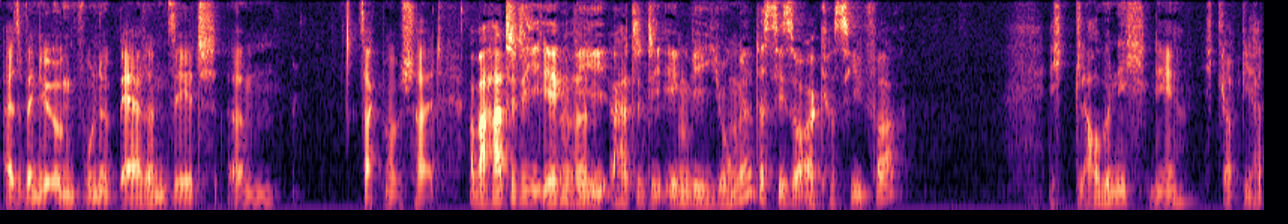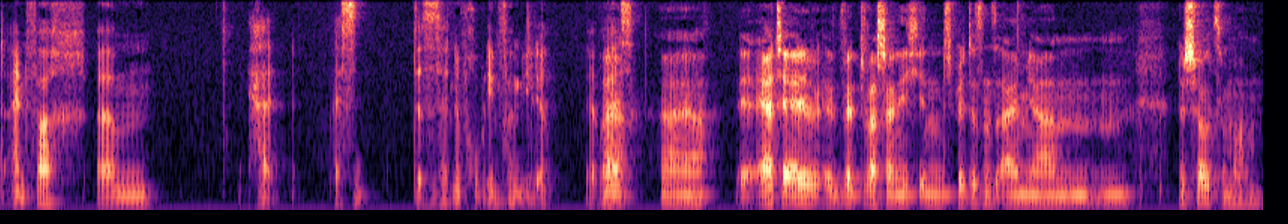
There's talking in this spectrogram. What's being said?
Also wenn ihr irgendwo eine Bärin seht, ähm, sagt mal Bescheid. Aber hatte die, irgendwie, hatte die irgendwie Junge, dass die so aggressiv war? Ich glaube nicht, nee. Ich glaube, die hat einfach, ähm, ja, weißt du, das ist halt eine Problemfamilie. Wer weiß. Ja, ja, ja. RTL wird wahrscheinlich in spätestens einem Jahr ein, eine Show zu machen.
